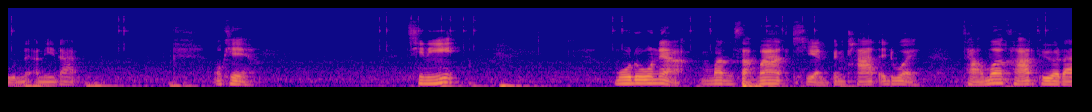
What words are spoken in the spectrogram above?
ดูลในอันนี้ได้ โอเค ทีนี้โมดูลเนี่ยมันสามารถเขียนเป็นคลาสได้ด้วย ถามว่าคลาสคืออะไร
